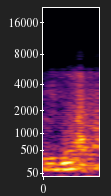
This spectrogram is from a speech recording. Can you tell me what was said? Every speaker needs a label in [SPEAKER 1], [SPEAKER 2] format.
[SPEAKER 1] Yeah.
